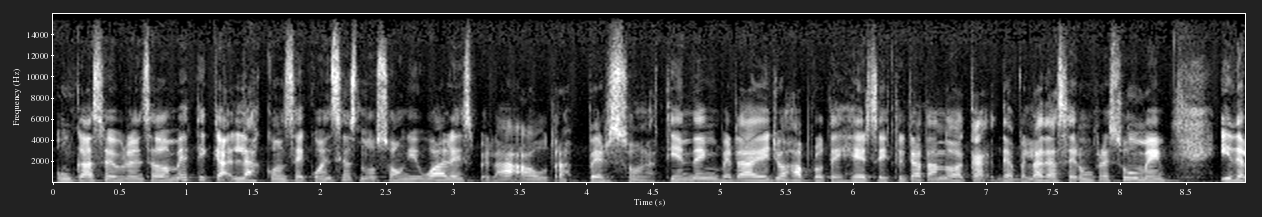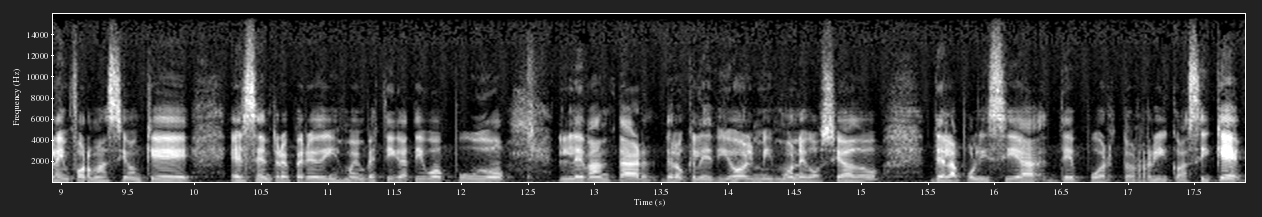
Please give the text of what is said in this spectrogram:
un caso de violencia doméstica, las consecuencias no son iguales ¿verdad? a otras personas. Tienden ¿verdad? ellos a protegerse. Estoy tratando de, de, ¿verdad? de hacer un resumen y de la información que el Centro de Periodismo Investigativo pudo levantar de lo que le dio el mismo negociado de la Policía de Puerto Rico. Así que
